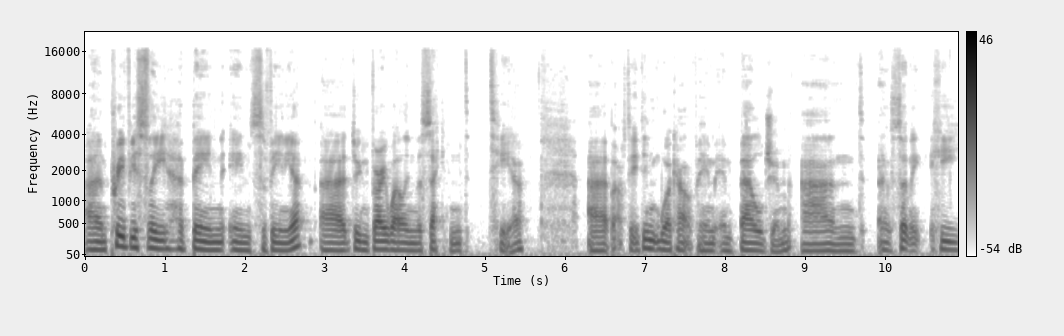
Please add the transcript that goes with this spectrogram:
and previously had been in Slovenia, uh, doing very well in the second tier. Uh, but it didn't work out for him in Belgium, and uh, certainly he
